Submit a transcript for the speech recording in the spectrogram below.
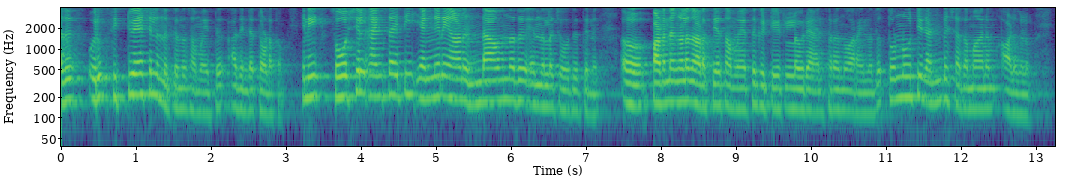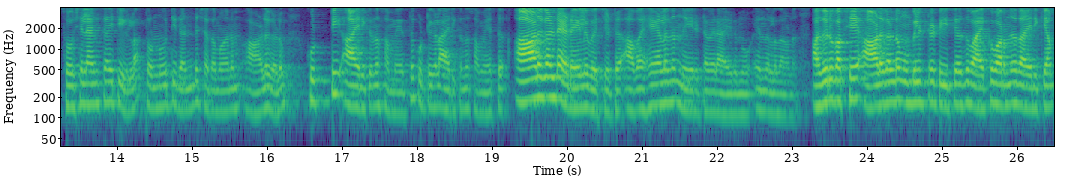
അത് ഒരു സിറ്റുവേഷനിൽ നിൽക്കുന്ന സമയത്ത് അതിന്റെ തുടക്കം. ഇനി സോഷ്യൽ ആങ്സൈറ്റി എങ്ങനെയാണ് ഉണ്ടാവുന്നത് എന്നുള്ള ചോദ്യത്തിന് പഠനങ്ങൾ നടത്തിയ സമയത്ത് കിട്ടിയിട്ടുള്ള ഒരു ആൻസർ എന്ന് പറയുന്നത് തൊണ്ണൂറ്റി രണ്ട് ശതമാനം ആളുകളും. സോഷ്യൽ ആങ്സൈറ്റി ഉള്ള തൊണ്ണൂറ്റി രണ്ട് ശതമാനം ആളുകളും കുട്ടി ആയിരിക്കുന്ന സമയത്ത് കുട്ടികളായിരിക്കുന്ന സമയത്ത് ആളുകളുടെ ഇടയിൽ വെച്ചിട്ട് അവഹേളനം നേരിട്ടവരായിരുന്നു എന്നുള്ളതാണ്. അതൊരു പക്ഷേ ആളുകളുടെ മുമ്പിലിട്ട് ടീച്ചേഴ്സ് വഴക്ക് പറഞ്ഞതായിരിക്കാം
